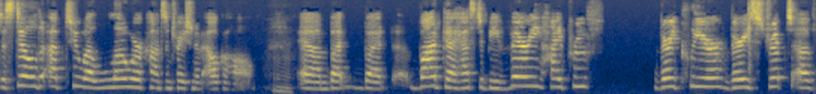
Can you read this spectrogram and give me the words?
distilled up to a lower concentration of alcohol. Mm-hmm. Um, but but vodka has to be very high proof, very clear, very stripped of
